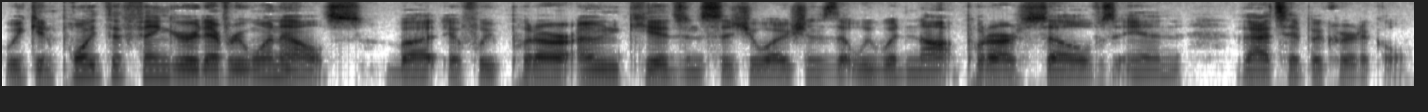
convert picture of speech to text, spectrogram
We can point the finger at everyone else, but if we put our own kids in situations that we would not put ourselves in, that's hypocritical.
